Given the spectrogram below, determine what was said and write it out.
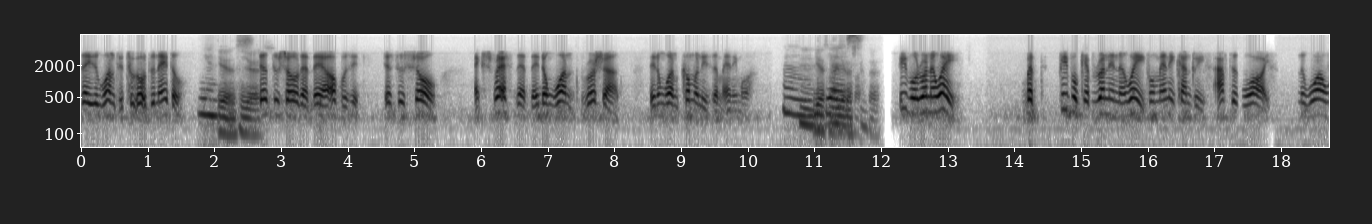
they wanted to go to NATO Yeah. Yes. Yes. just to show that they are opposite, just to show, express that they don't want Russia, they don't want communism anymore. Mm, Yes, yes. Master. People run away, but people kept running away from many countries after the war. The war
